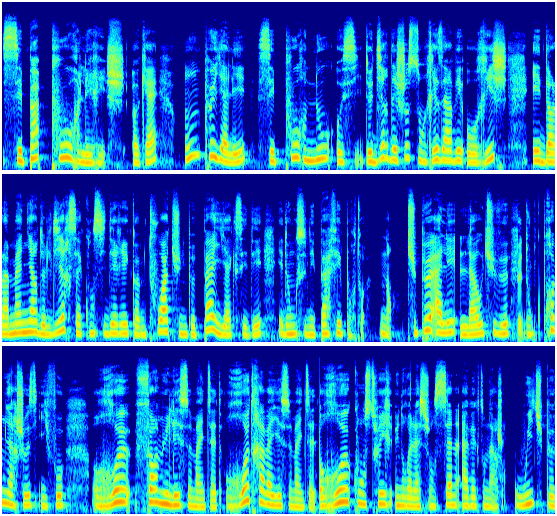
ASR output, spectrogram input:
c'est pas pour les riches, ok? On peut y aller, c'est pour nous aussi. De dire des choses sont réservées aux riches et dans la manière de le dire, c'est considéré comme toi, tu ne peux pas y accéder et donc ce n'est pas fait pour toi. Non, tu peux aller là où tu veux. Donc première chose, il faut reformuler ce mindset, retravailler ce mindset, reconstruire une relation saine avec ton argent. Oui, tu peux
